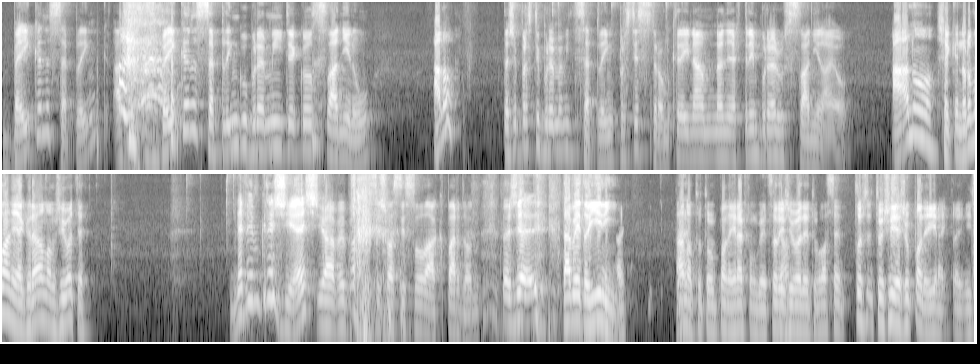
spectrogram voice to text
bacon sapling a z bacon saplingu budeme mít jako slaninu. Ano, Takže prostě budeme mít sapling, prostě strom, který nám, na ně- kterým bude růst slanina, jo. áno, však je normálně jak v reálnom životě. Nevím, kde žiješ, já vím, že jsi vlastně Slovák, pardon. Takže tam je to jiný. Tak. Áno, tu to úplne inak funguje, celý No. život je tu vlastne, tu, tu žiješ úplne inak, to je nic.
